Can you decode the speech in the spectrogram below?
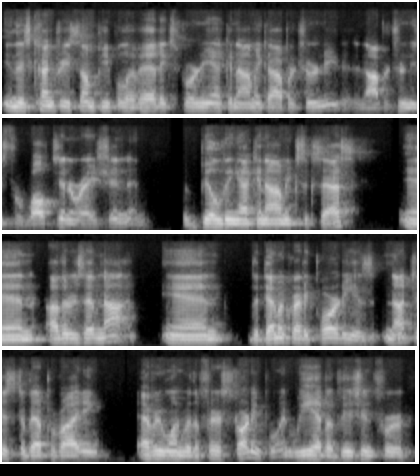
in this country, some people have had extraordinary economic opportunity and opportunities for wealth generation and building economic success, and others have not. And the Democratic Party is not just about providing everyone with a fair starting point. We have a vision for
